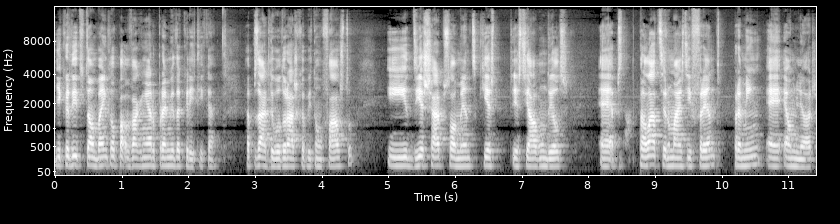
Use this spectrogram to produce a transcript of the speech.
e acredito também que ele vai ganhar o prémio da crítica. Apesar de eu adorar o Capitão Fausto e de achar pessoalmente que este, este álbum deles, é, para lá de ser o mais diferente, para mim é, é o melhor.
